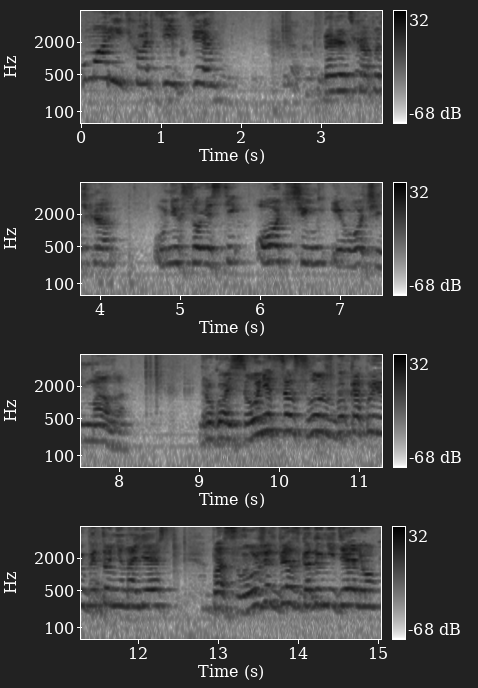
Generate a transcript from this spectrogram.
уморить хотите. Да ведь, Капочка, у них совести очень и очень мало. Другой сунется в службу, какую бы то ни наесть, послужит без году неделю,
